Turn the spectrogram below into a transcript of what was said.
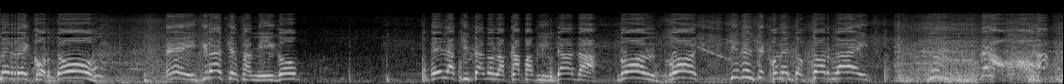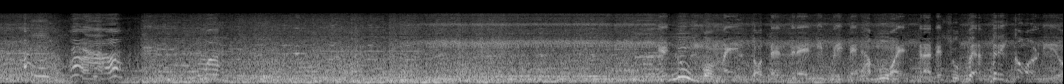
¡Me recordó! ¡Ey, gracias, amigo! Él ha quitado la capa blindada. Roll, Rush, quédense con el Dr. Light. En un momento tendré mi primera muestra de super triconio.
